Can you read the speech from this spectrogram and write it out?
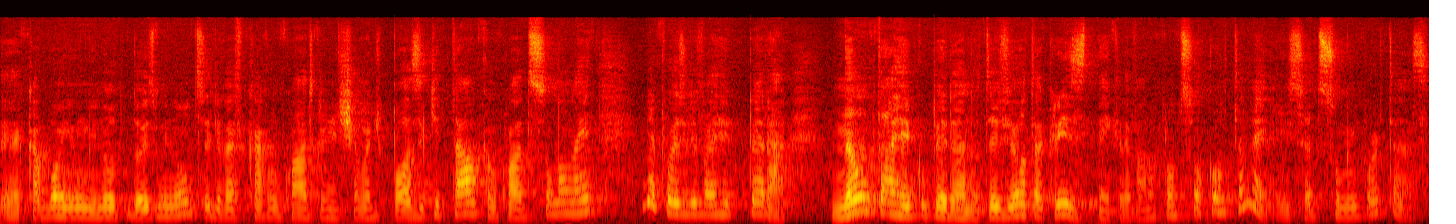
é, acabou em um minuto, dois minutos, ele vai ficar com um quadro que a gente chama de pós-ictal, que é um quadro sonolento, e depois ele vai recuperar. Não está recuperando, teve outra crise, tem que levar no pronto-socorro também. Isso é de suma importância.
